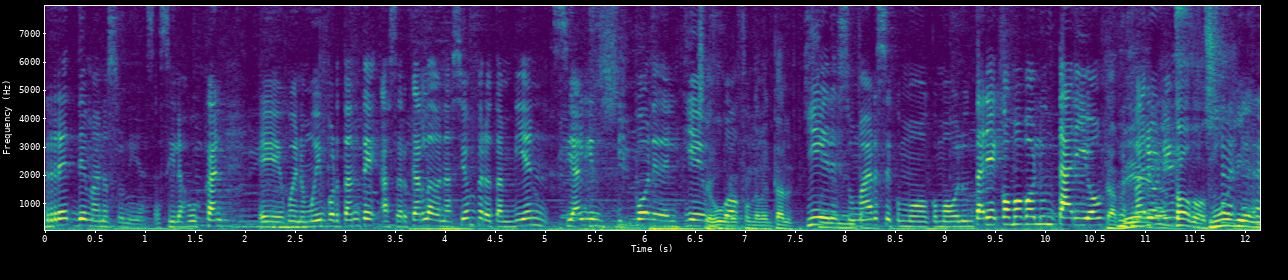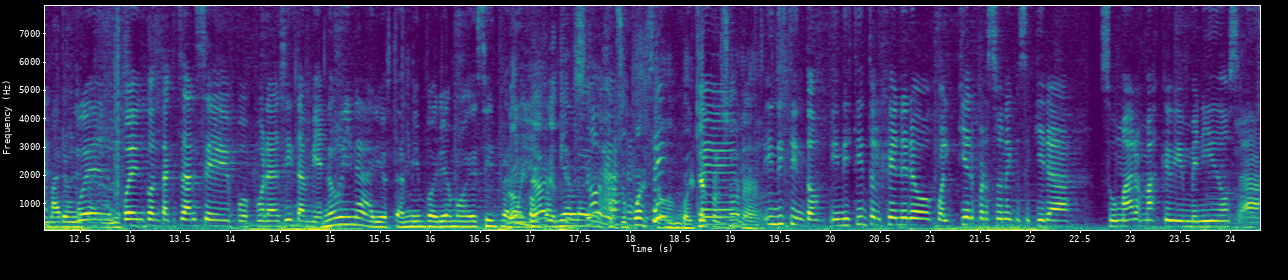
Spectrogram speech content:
Red de Manos Unidas, así las buscan. Eh, bueno, muy importante acercar la donación, pero también si alguien dispone del tiempo, Seguro, fundamental. quiere sumarse como, como voluntaria, como voluntario, También, varones, todos. Muy bien, varones. pueden, varones. pueden contactarse por, por allí también. No binarios también podríamos decir para No binario, quien acompañar la sea, por supuesto, cualquier Eh, persona. Indistinto, indistinto el género, cualquier persona que se quiera sumar, más que bienvenidos a,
